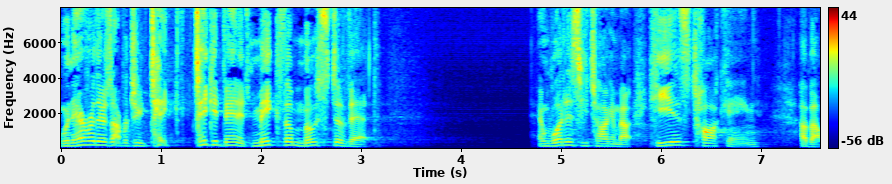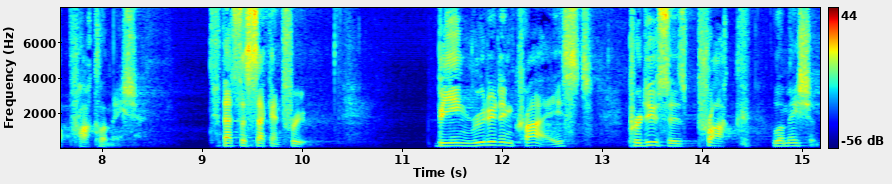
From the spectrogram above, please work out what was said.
Whenever there's opportunity, take, take advantage, make the most of it. And what is he talking about? He is talking about proclamation. That's the second fruit. Being rooted in Christ produces proclamation.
